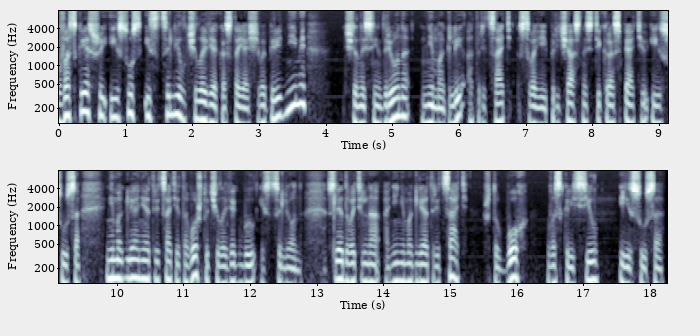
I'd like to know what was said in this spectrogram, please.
Воскресший Иисус исцелил человека, стоящего перед ними – Члены Синедриона не могли отрицать своей причастности к распятию Иисуса, не могли они отрицать и того, что человек был исцелен. Следовательно, они не могли отрицать, что Бог воскресил Иисуса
